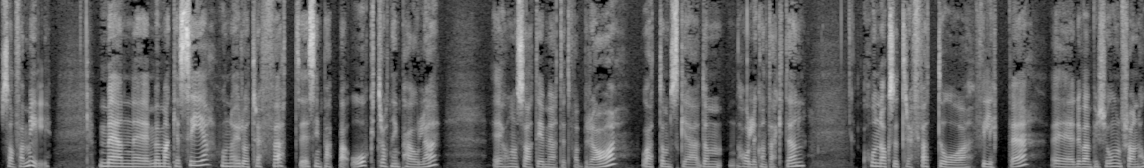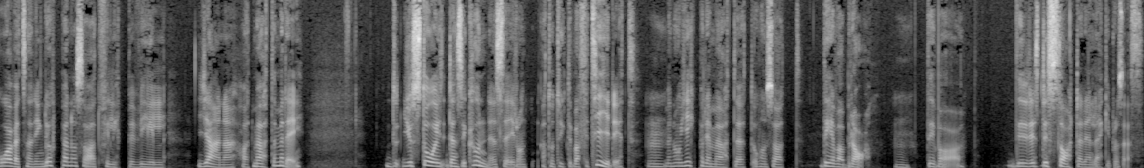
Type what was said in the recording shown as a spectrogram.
som familj. Men, eh, men man kan se, hon har ju då träffat eh, sin pappa och drottning Paula. Eh, Hon sa att det mötet var bra och att de, ska, de håller kontakten. Hon har också träffat då Filippe. Eh, Det var en person från hovet som ringde upp henne och sa att Filippe vill gärna ha ett möte med dig. Just då i den sekunden säger hon att hon tyckte det var för tidigt. Mm. Men hon gick på det mötet och hon sa att det var bra. Mm. Det var, det, det startade en läkeprocess.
